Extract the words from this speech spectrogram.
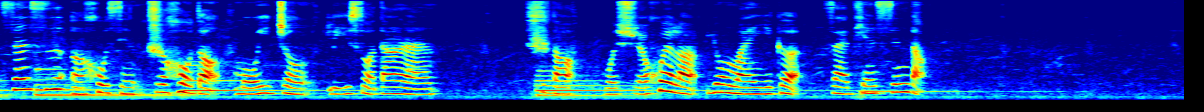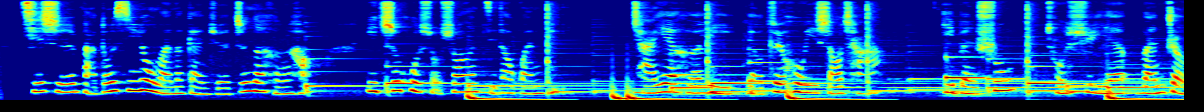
三思而后行之后的某一种理所当然。是的，我学会了用完一个再添新的。其实把东西用完的感觉真的很好。一支护手霜挤到管底，茶叶盒里舀最后一勺茶，一本书从序言完整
